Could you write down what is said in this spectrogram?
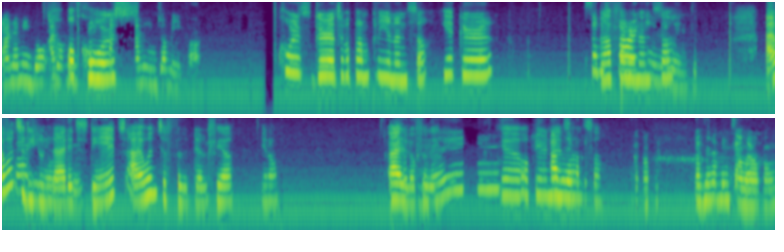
And I mean don't I don't mean Of course. I mean Jamaica. Of course, girl. To have a pamphlet and so. Yeah, girl. So which Go part and so. went to? I went to the went United to? States. I went to Philadelphia. You know. I That's love Philly. nice. Yeah, up there I've nice never so. I've never been to America.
